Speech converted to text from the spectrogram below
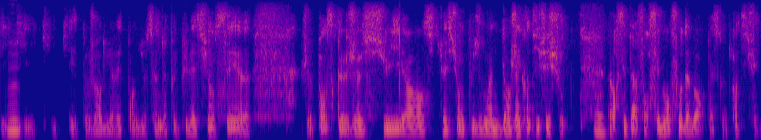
mm. qui, est aujourd'hui répandue au sein de la population, c'est euh, je pense que je suis en situation plus ou moins de danger quand il fait chaud. Alors, Alors c'est pas forcément faux d'abord parce que quand il fait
